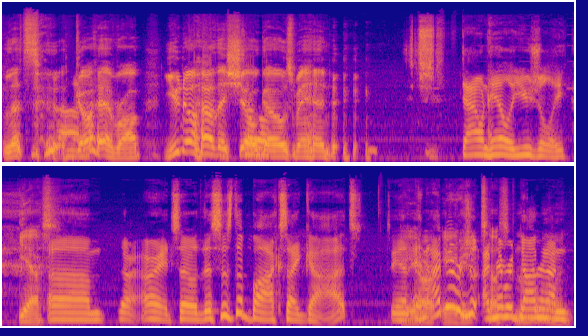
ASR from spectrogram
let's go ahead, Rob. You know how this show so- goes, man. Downhill usually. yes. Um, all right, so this is the box I got, and, and I've never, I've never done it number on.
